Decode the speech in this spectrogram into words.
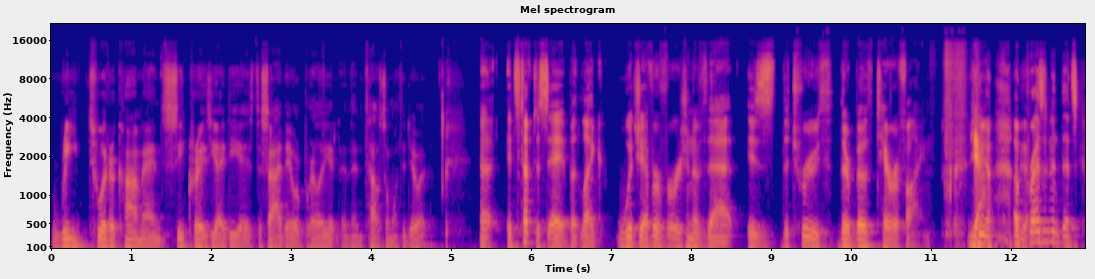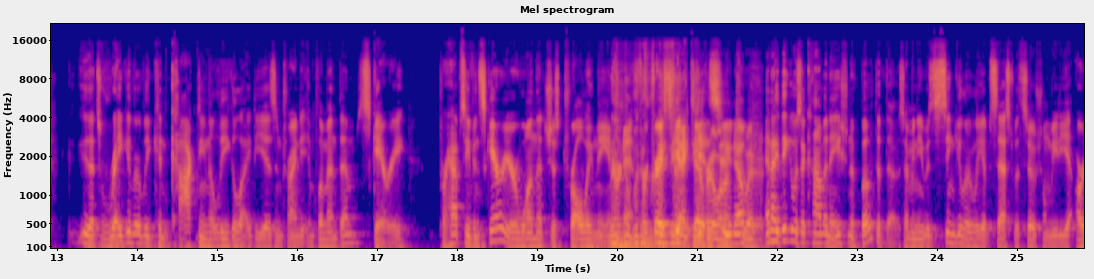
read Twitter comments, see crazy ideas, decide they were brilliant, and then tell someone to do it? Uh, it's tough to say, but like whichever version of that is the truth, they're both terrifying. Yeah. you know, a president that's that's regularly concocting illegal ideas and trying to implement them, scary. Perhaps even scarier, one that's just trolling the internet for crazy ideas. You know? And I think it was a combination of both of those. I mean, he was singularly obsessed with social media. Our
